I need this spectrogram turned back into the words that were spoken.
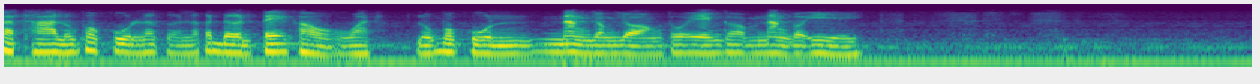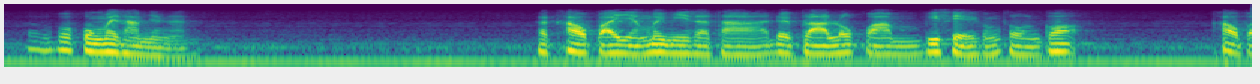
ศรัทธาหลวงพ่อคูณแล้วเกิน แล้วก็เดินเตะเข้าวัด หลวงพ่อคูณนั่งยองๆตัวเองก็นั่งเก้าอี้ก็คงไม่ทำอย่างนั้น ถ้าเข้าไปยังไม่มีศรัทธาโดยปลาลบความพิเศษของตนก็เข้าไป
